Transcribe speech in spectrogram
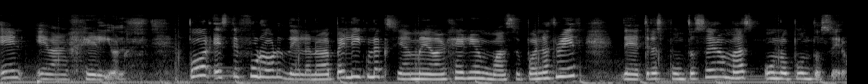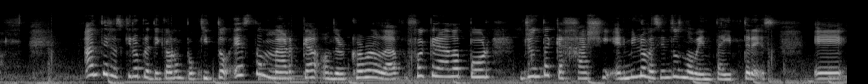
en Evangelion por este furor de la nueva película que se llama Evangelion Once Upon a Thread de 3.0 más 1.0. Antes les quiero platicar un poquito. Esta marca Undercover Lab fue creada por Jun Takahashi en 1993, eh,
